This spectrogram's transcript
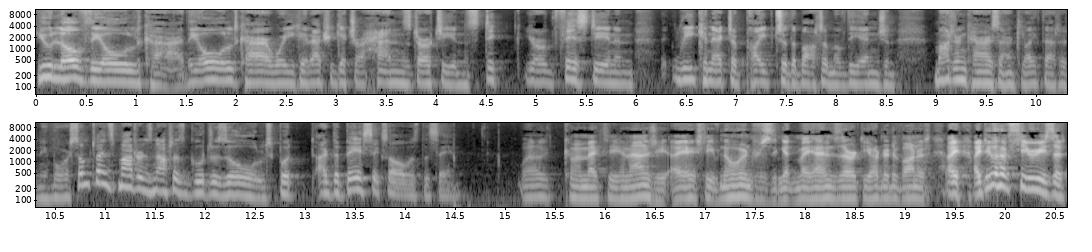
you love the old car, the old car where you could actually get your hands dirty and stick your fist in and reconnect a pipe to the bottom of the engine. Modern cars aren't like that anymore. Sometimes modern's not as good as old, but are the basics always the same? Well, coming back to the analogy, I actually have no interest in getting my hands dirty under the bonnet. I, I do have theories that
